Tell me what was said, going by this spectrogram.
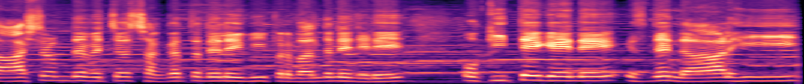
ਆਸ਼ਰਮ ਦੇ ਵਿੱਚ ਸੰਗਤ ਦੇ ਲਈ ਵੀ ਪ੍ਰਬੰਧ ਨੇ ਜਿਹੜੇ ਉਹ ਕੀਤੇ ਗਏ ਨੇ। ਇਸ ਦੇ ਨਾਲ ਹੀ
